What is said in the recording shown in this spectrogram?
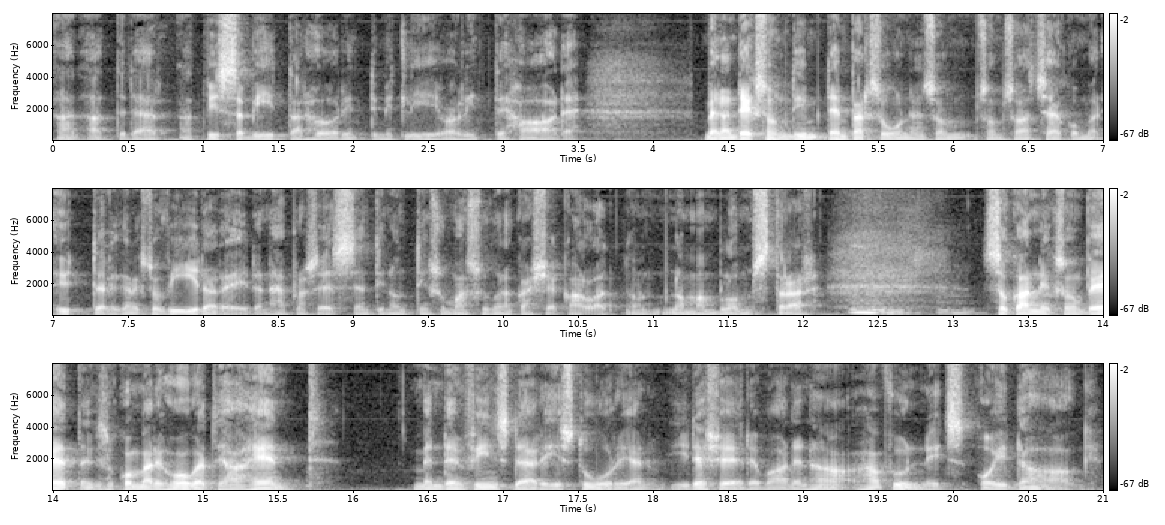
att, att, det där, att vissa bitar hör inte till mitt liv, och vill inte ha det. Medan liksom den personen som, som så att säga kommer ytterligare liksom vidare i den här processen till någonting som man skulle kunna kanske kalla när man blomstrar, mm, mm. så kan liksom, vet, liksom kommer ihåg att det har hänt, men den finns där i historien i det skede var den har, har funnits och idag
